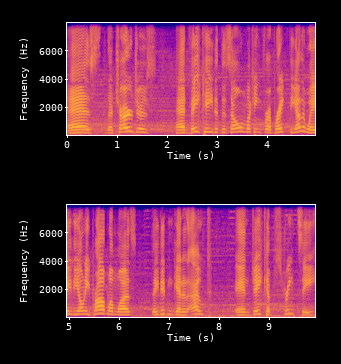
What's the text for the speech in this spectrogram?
as the Chargers had vacated the zone looking for a break the other way. The only problem was they didn't get it out, and Jacob Streetsy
